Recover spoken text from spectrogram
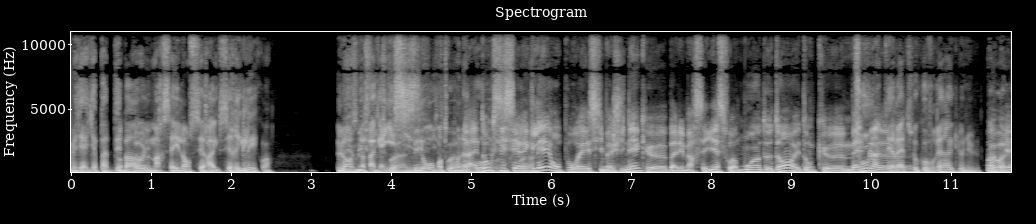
Mais il n'y a, a pas de débat. Marseille-Lens, c'est réglé, quoi. Lens n'a pas gagné méfie-toi, 6-0 contre. Monaco. Ah, donc si c'est voilà. réglé, on pourrait s'imaginer que bah, les Marseillais soient moins dedans et donc euh, Metz, Tout l'intérêt euh, de se couvrir avec le nul. Ouais, ok. voilà.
